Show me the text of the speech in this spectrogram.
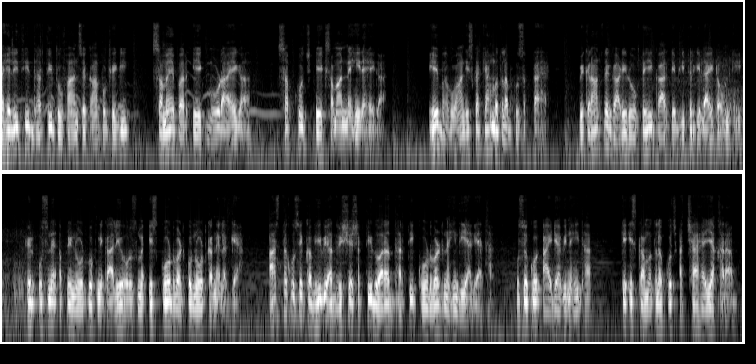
पहली थी धरती तूफ़ान से काँप उठेगी, समय पर एक मोड़ आएगा, सब कुछ एक समान नहीं रहेगा। हे भगवान, इसका क्या मतलब हो सकता है? विक्रांत ने गाड़ी रोकते ही कार के भीतर की लाइट ऑन की, फिर उसने अपनी नोटबुक निकाली और उसमें इस कोडवर्ड को नोट करने लग गया। आज तक उसे कभी भी अदृश्य शक्ति द्वारा धरती कोडवर्ड नहीं दिया गया था। उसे कोई आइडिया भी नहीं था कि इसका मतलब कुछ अच्छा है या खराब।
